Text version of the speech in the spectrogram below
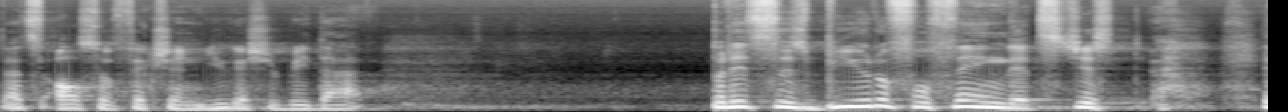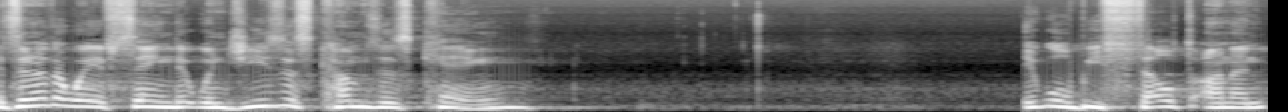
that's also fiction. You guys should read that. But it's this beautiful thing that's just, it's another way of saying that when Jesus comes as king, it will be felt on an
